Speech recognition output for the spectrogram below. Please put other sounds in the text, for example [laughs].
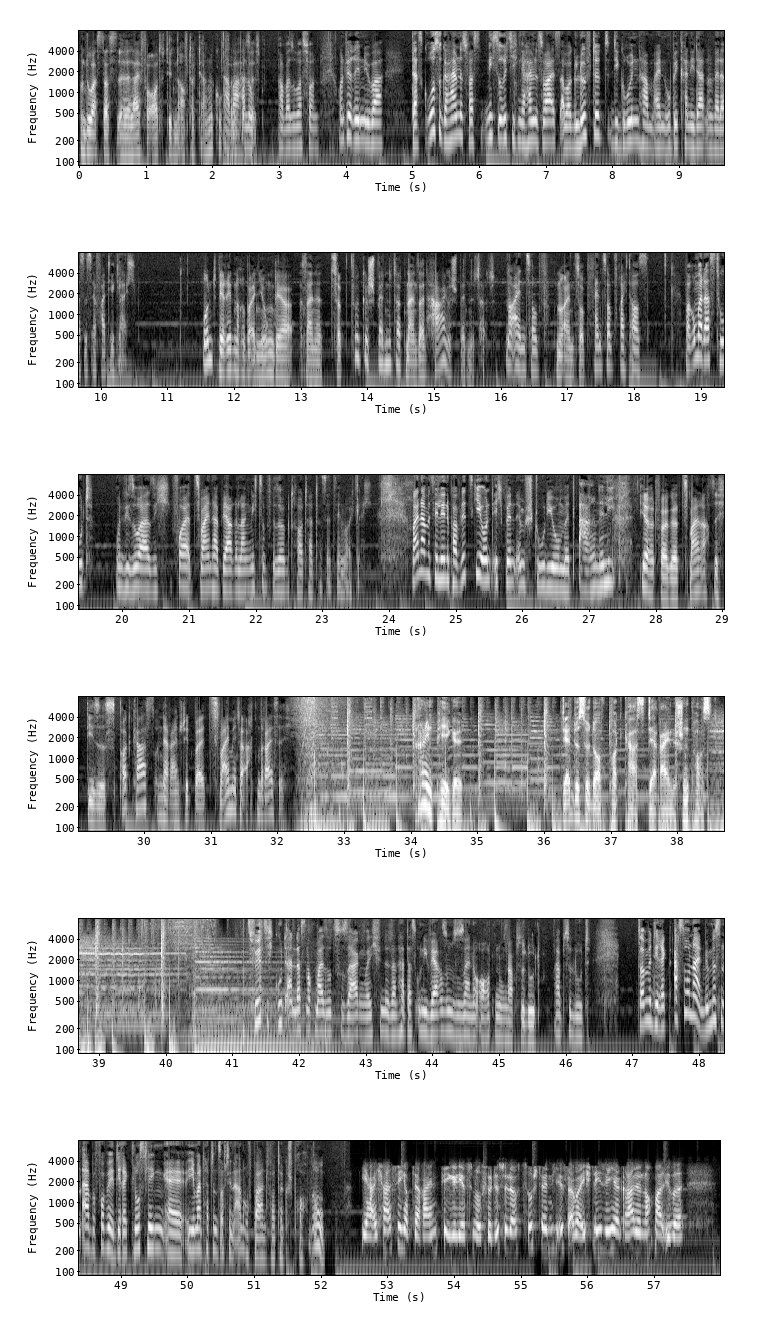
Und du hast das äh, live vor Ort den Auftakt dir angeguckt. Aber hallo. Aber sowas von. Und wir reden über das große Geheimnis, was nicht so richtig ein Geheimnis war, ist aber gelüftet. Die Grünen haben einen OB-Kandidaten und wer das ist, erfahrt ihr gleich. Und wir reden noch über einen Jungen, der seine Zöpfe gespendet hat. Nein, sein Haar gespendet hat. Nur einen Zopf. Nur einen Zopf. Ein Zopf reicht aus. Warum er das tut und wieso er sich vorher zweieinhalb Jahre lang nicht zum Friseur getraut hat, das erzählen wir euch gleich. Mein Name ist Helene Pawlitzki und ich bin im Studio mit Arne Lieb. Ihr hört Folge 82 dieses Podcasts und der Rhein steht bei 2,38 Meter. Rheinpegel. Der Düsseldorf-Podcast der Rheinischen Post. Es fühlt sich gut an, das nochmal so zu sagen, weil ich finde, dann hat das Universum so seine Ordnung. Absolut. Absolut. Sollen wir direkt. Ach so, nein, wir müssen, äh, bevor wir direkt loslegen, äh, jemand hat uns auf den Anrufbeantworter gesprochen. Oh, Ja, ich weiß nicht, ob der Rheinpegel jetzt nur für Düsseldorf zuständig ist, aber ich lese hier gerade nochmal über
